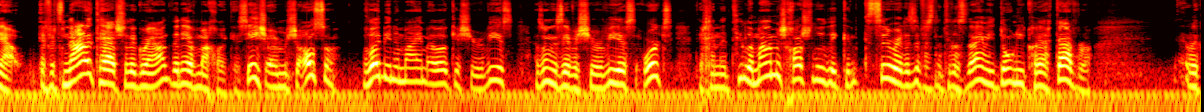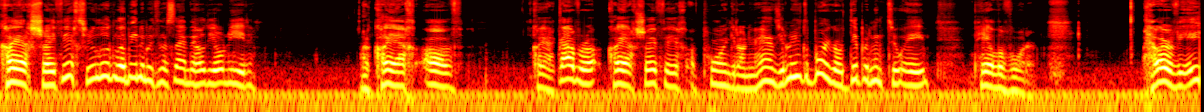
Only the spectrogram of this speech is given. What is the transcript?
Now, if it's not attached to the ground, then you have machlekes. Yesh omer also. As long as they have a shiravias, it works. They can consider it as if it's natilas daim. You don't need koyach gavra. The koyach shoyfich. You. They hold you don't need a koyach of koyach gavra, koyach shoyfich of pouring it on your hands. You don't need to pour it. Go dip it into a pail of water. However, the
